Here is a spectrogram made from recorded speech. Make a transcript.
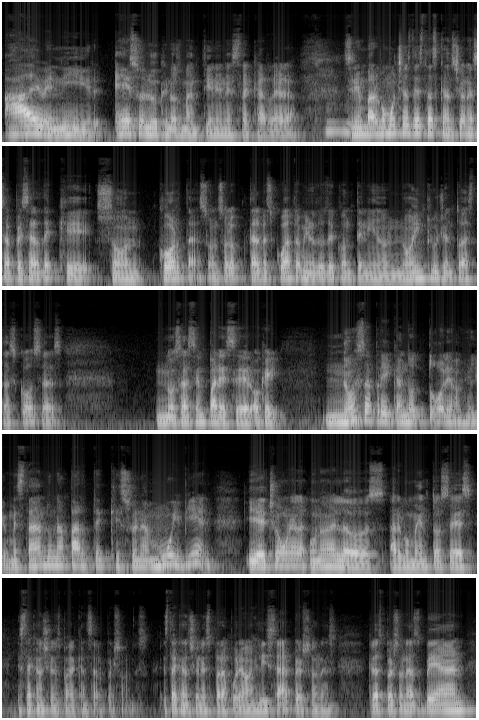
ha de venir, eso es lo que nos mantiene en esta carrera. Sin embargo, muchas de estas canciones, a pesar de que son cortas, son solo tal vez cuatro minutos de contenido, no incluyen todas estas cosas, nos hacen parecer, ok, no está predicando todo el Evangelio, me está dando una parte que suena muy bien. Y de hecho uno, de los argumentos es, esta canción es para alcanzar personas, esta canción es para poder evangelizar personas, que las personas vean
